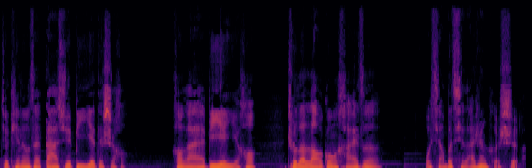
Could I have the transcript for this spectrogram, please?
就停留在大学毕业的时候。后来毕业以后，除了老公孩子，我想不起来任何事了。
